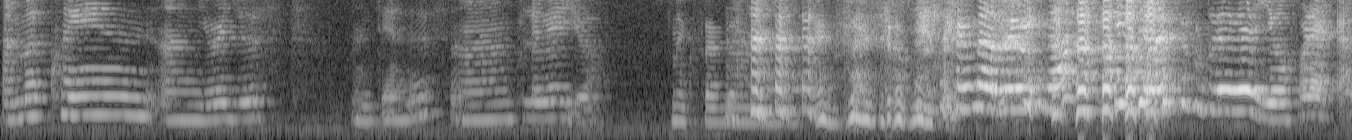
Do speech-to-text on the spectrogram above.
I'm a queen and you're just, ¿me entiendes? Un plebeyo. Exactamente, exactamente. Soy una reina y tú eres un plebeyo, por acá.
